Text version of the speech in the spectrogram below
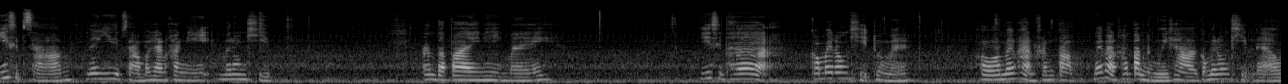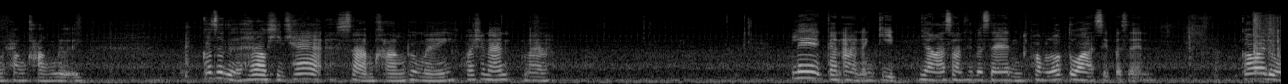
23เลข23เพราะฉะนั้นครั้งนี้ไม่ต้องคิด อันต่อไปมีอีกไหม25ก็ไม่ต้องคิดถูกไหมเพราะว่าไม่ผ่านขั้นต่ำไม่ผ่านขั้นต่ำหนึ่งวิชาก็ไม่ต้องคิดแล้วทั้งครั้งเลย ก็จะเหลือให้เราคิดแค่3ครั้งถูกไหมเพราะฉะนั้นมา เลขการอ่านอังกฤษอย่างละ30%ความรู้รอบตัว10%ก็มาดู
